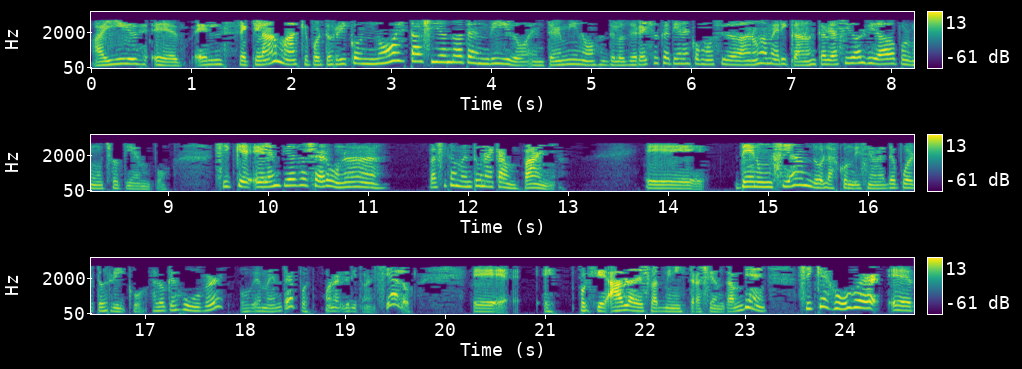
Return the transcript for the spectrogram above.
Ahí él reclama que Puerto Rico no está siendo atendido en términos de los derechos que tiene como ciudadanos americanos y que había sido olvidado por mucho tiempo. Así que él empieza a hacer una, básicamente una campaña eh, denunciando las condiciones de Puerto Rico, a lo que Hoover, obviamente, pues pone el grito en el cielo, eh, porque habla de su administración también. Así que Hoover eh,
